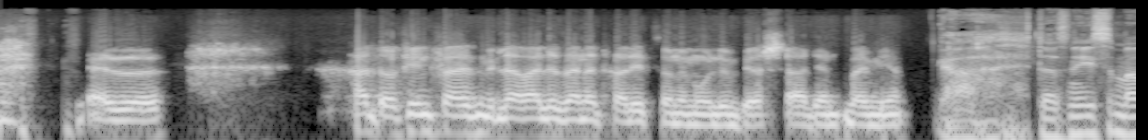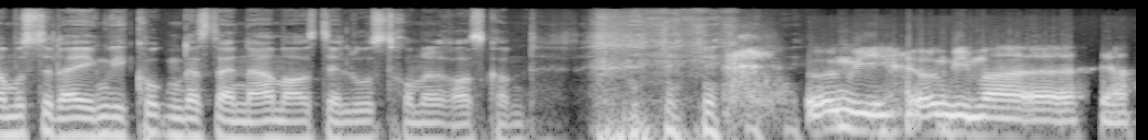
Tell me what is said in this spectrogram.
also hat auf jeden Fall mittlerweile seine Tradition im Olympiastadion bei mir. Ja, das nächste Mal musst du da irgendwie gucken, dass dein Name aus der Lostrommel rauskommt. irgendwie, irgendwie mal, äh, ja,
